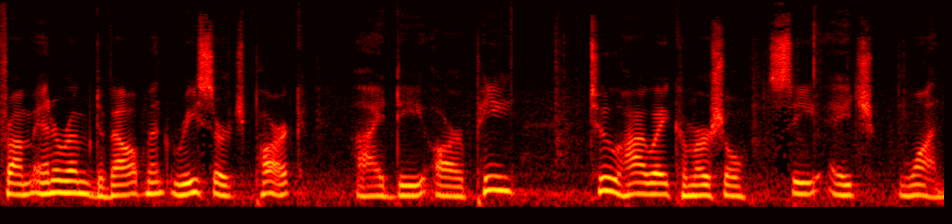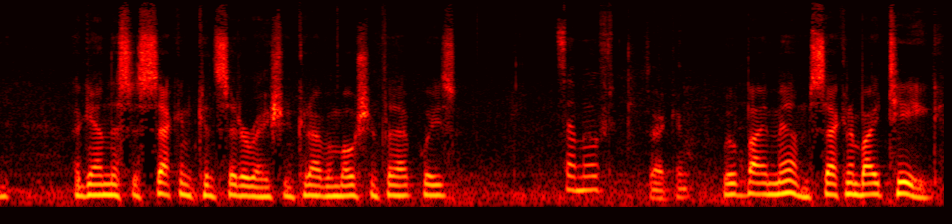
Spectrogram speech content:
from Interim Development Research Park, IDRP, to Highway Commercial, CH1. Again, this is second consideration. Could I have a motion for that, please? So moved. Second. Moved by Mim, seconded by Teague.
